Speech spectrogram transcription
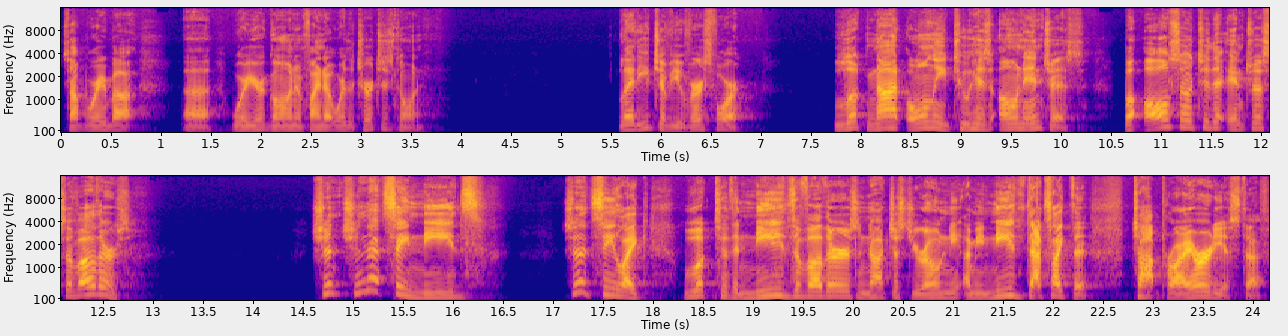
Stop worrying about uh, where you're going and find out where the church is going. Let each of you, verse 4, look not only to his own interests, but also to the interests of others. Shouldn't, shouldn't that say needs? Shouldn't it say like look to the needs of others and not just your own need? I mean, needs, that's like the top priority of stuff.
